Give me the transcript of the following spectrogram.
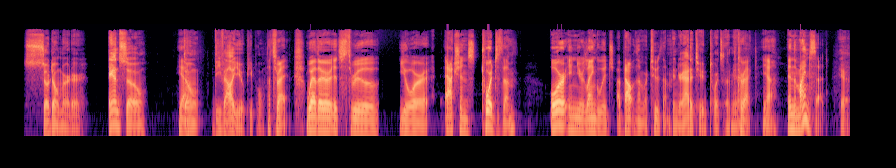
So don't murder. And so Yeah. don't devalue people. That's right. Whether it's through your actions towards them or in your language about them or to them. in your attitude towards them. Yeah. Correct. Yeah. In the mindset. Yeah.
